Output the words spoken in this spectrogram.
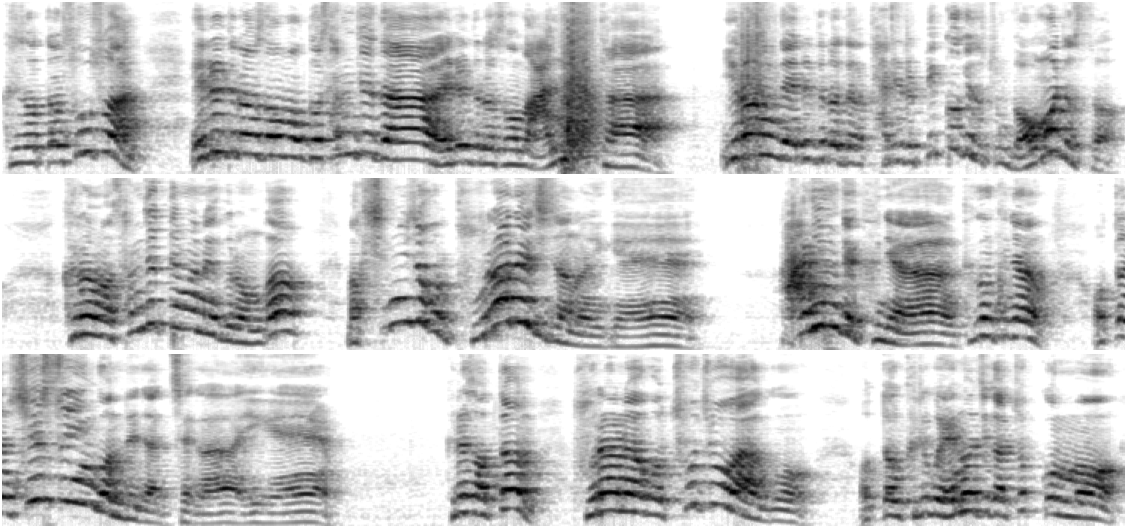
그래서 어떤 소소한 예를 들어서 뭐너 삼재다 예를 들어서 뭐 안 좋다 이러는데 예를 들어 내가 다리를 삐걱해서 좀 넘어졌어. 그러면 삼재 때문에 그런가? 막 심리적으로 불안해지잖아 이게. 아닌데 그냥. 그건 그냥 어떤 실수인 건데 자체가 이게. 그래서 어떤 불안하고 초조하고 어떤 그리고 에너지가 조금 뭐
